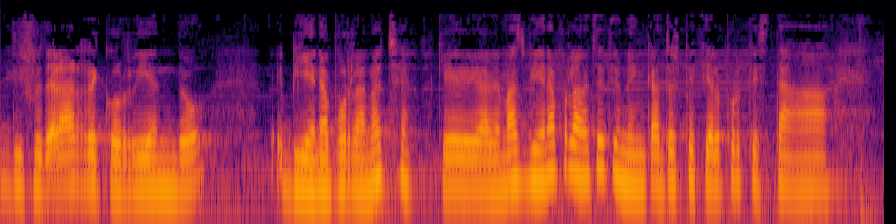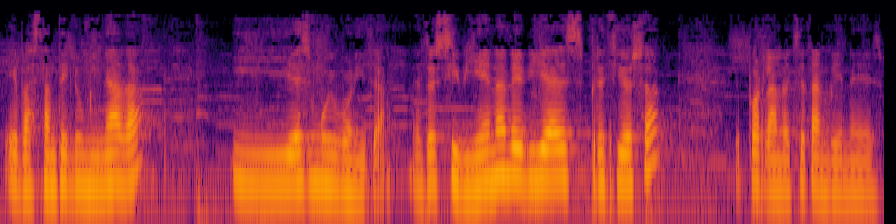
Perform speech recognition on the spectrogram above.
disfrutarás recorriendo Viena por la noche, que además Viena por la noche tiene un encanto especial porque está eh, bastante iluminada y es muy bonita. Entonces, si Viena de día es preciosa, por la noche también es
